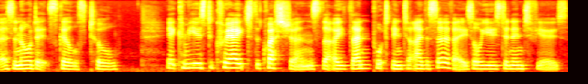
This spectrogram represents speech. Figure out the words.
as an audit skills tool. It can be used to create the questions that are then put into either surveys or used in interviews.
